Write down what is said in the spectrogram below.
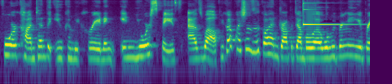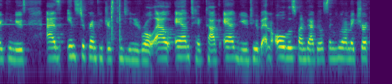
for content that you can be creating in your space as well. If you've got questions, go ahead and drop it down below. We'll be bringing you breaking news as Instagram features continue to roll out, and TikTok and YouTube, and all those fun, fabulous things. We want to make sure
